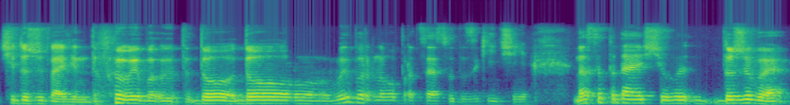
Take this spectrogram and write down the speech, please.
чи доживе він до, до, до виборного процесу, до закінчення. Нас випадає, що доживе.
